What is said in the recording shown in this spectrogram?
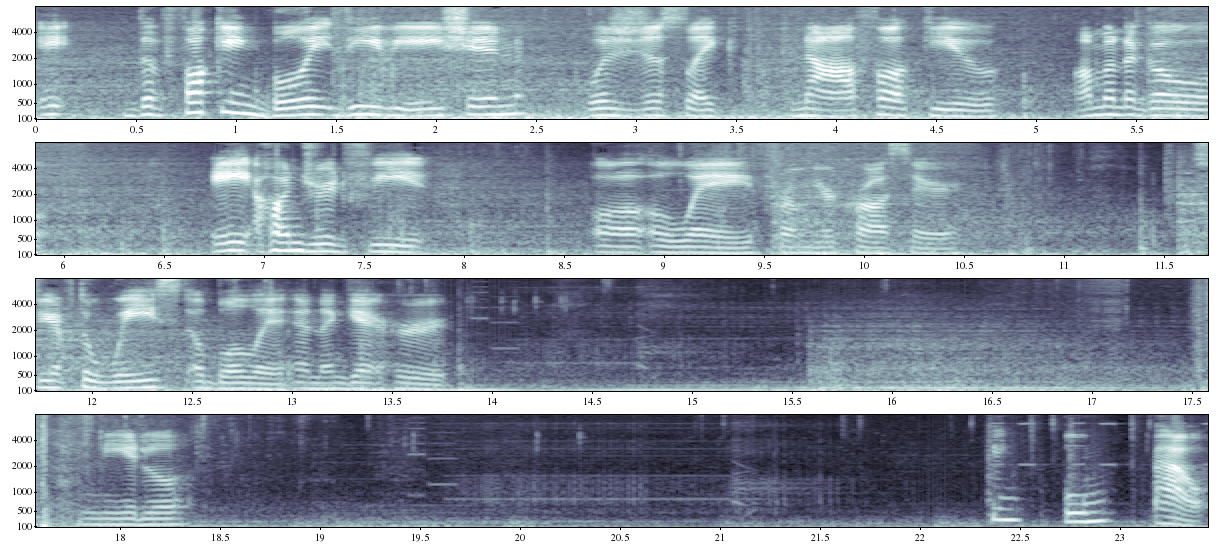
It, the fucking bullet deviation was just like, nah, fuck you. I'm gonna go 800 feet uh, away from your crosshair. So you have to waste a bullet and then get hurt. Needle. Ding, boom, pow.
